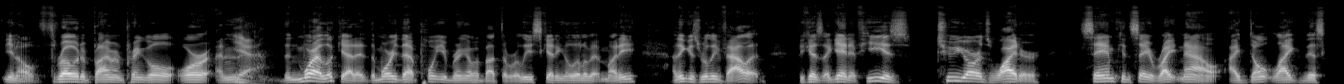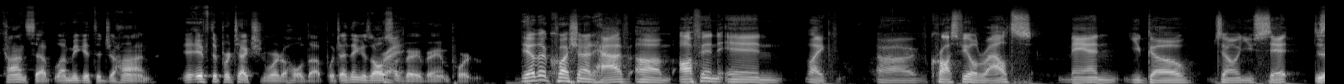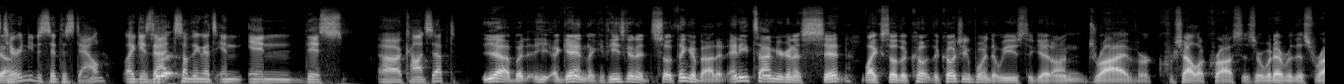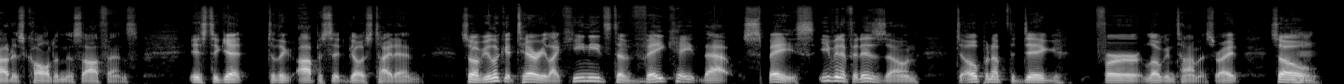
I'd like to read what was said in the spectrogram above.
you know, throw to Byron Pringle or and Yeah. the more I look at it, the more that point you bring up about the release getting a little bit muddy, I think is really valid. Because again, if he is two yards wider, Sam can say right now, I don't like this concept. Let me get to Jahan. If the protection were to hold up, which I think is also Right. very, very important. The other question I'd have, um, often in like uh, crossfield routes, man you go, zone you sit. Does Yeah. Terry need to sit this down? Like, is So that that- something that's in in this uh, concept? Yeah, but he, again, like if he's gonna, so think about it. Anytime you're gonna sit, like so, the co- the coaching point that we used to get on drive or shallow crosses or whatever this route is called in this offense, is to get to the opposite ghost tight end. So if you look at Terry, like he needs to vacate that space, even if it is zone, to open up the dig for Logan Thomas, right? So Mhm.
